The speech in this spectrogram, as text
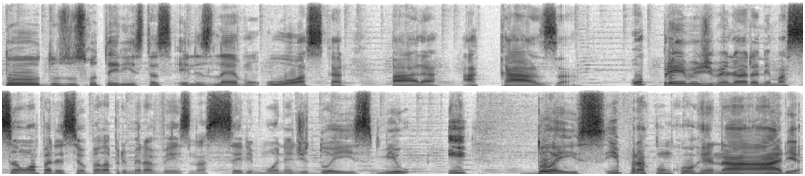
Todos os roteiristas eles levam o Oscar para a casa. O prêmio de melhor animação apareceu pela primeira vez na cerimônia de 2002. E para concorrer na área,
